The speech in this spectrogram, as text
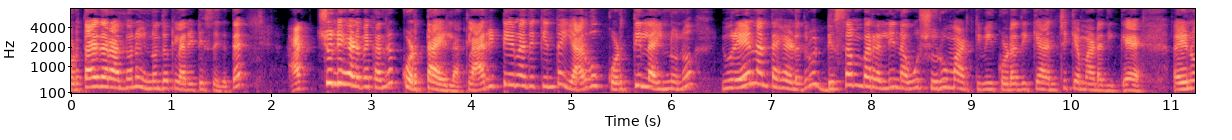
ಕೊಡ್ತಾ ಇದಾರ ಅಂತಲೂ ಇನ್ನೊಂದು ಕ್ಲಾರಿಟಿ ಸಿಗುತ್ತೆ. ಆಕ್ಚುಲಿ ಹೇಳಬೇಕಂದ್ರೆ ಕೊಡ್ತಾ ಇಲ್ಲ. ಕ್ಲಾರಿಟಿ ಅನ್ನೋದಕ್ಕಿಂತ ಯಾರಿಗೂ ಕೊಡ್ತಿಲ್ಲ ಇನ್ನೂ ಇವ್ರು ಏನಂತ ಹೇಳಿದ್ರು ಡಿಸೆಂಬರ್ ಅಲ್ಲಿ ನಾವು ಶುರು ಮಾಡ್ತೀವಿ ಕೊಡೋದಕ್ಕೆ, ಹಂಚಿಕೆ ಮಾಡೋದಕ್ಕೆ. ಏನೋ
